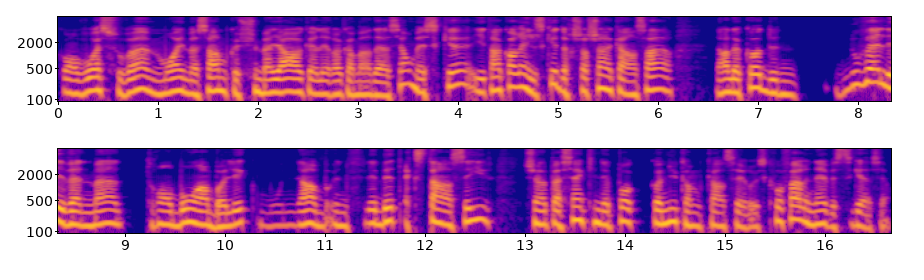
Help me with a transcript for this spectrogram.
qu'on voit souvent, moi, il me semble que je suis meilleur que les recommandations, mais est-ce qu'il est encore indiqué de rechercher un cancer dans le cas d'un nouvel événement thromboembolique ou une, une phlébite extensive chez un patient qui n'est pas connu comme cancéreux? Est-ce qu'il faut faire une investigation?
